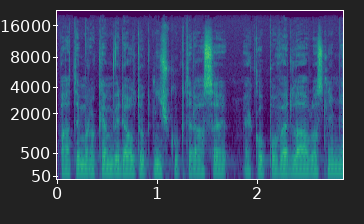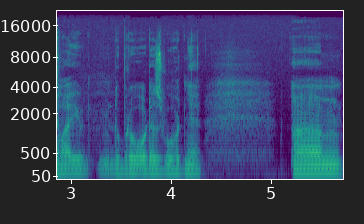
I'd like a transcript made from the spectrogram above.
pátým rokem vydal tu knížku, která se jako povedla, vlastně měla i dobrou odezvu hodně. Um,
